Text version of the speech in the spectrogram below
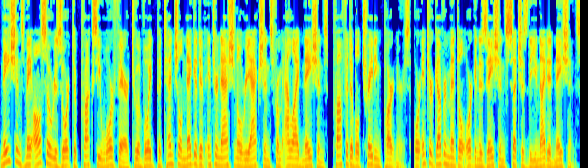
Nations may also resort to proxy warfare to avoid potential negative international reactions from allied nations, profitable trading partners, or intergovernmental organizations such as the United Nations.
